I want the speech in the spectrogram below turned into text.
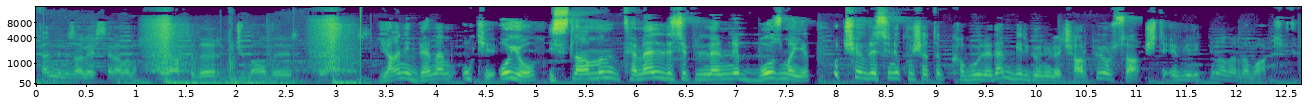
Efendimiz Aleyhisselam'ın hayatıdır, icmadır, kıyasdır. Yani demem o ki o yol İslam'ın temel disiplinlerini bozmayıp bu çevresini kuşatıp kabul eden bir gönüle çarpıyorsa işte evlilik buralarda vakıftır.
